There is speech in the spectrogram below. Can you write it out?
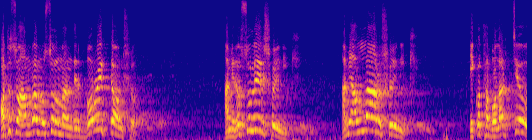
অথচ আমরা মুসলমানদের বড় একটা অংশ। আমি রসুলের সৈনিক আমি আল্লাহর সৈনিক। কথা বলার চেয়েও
